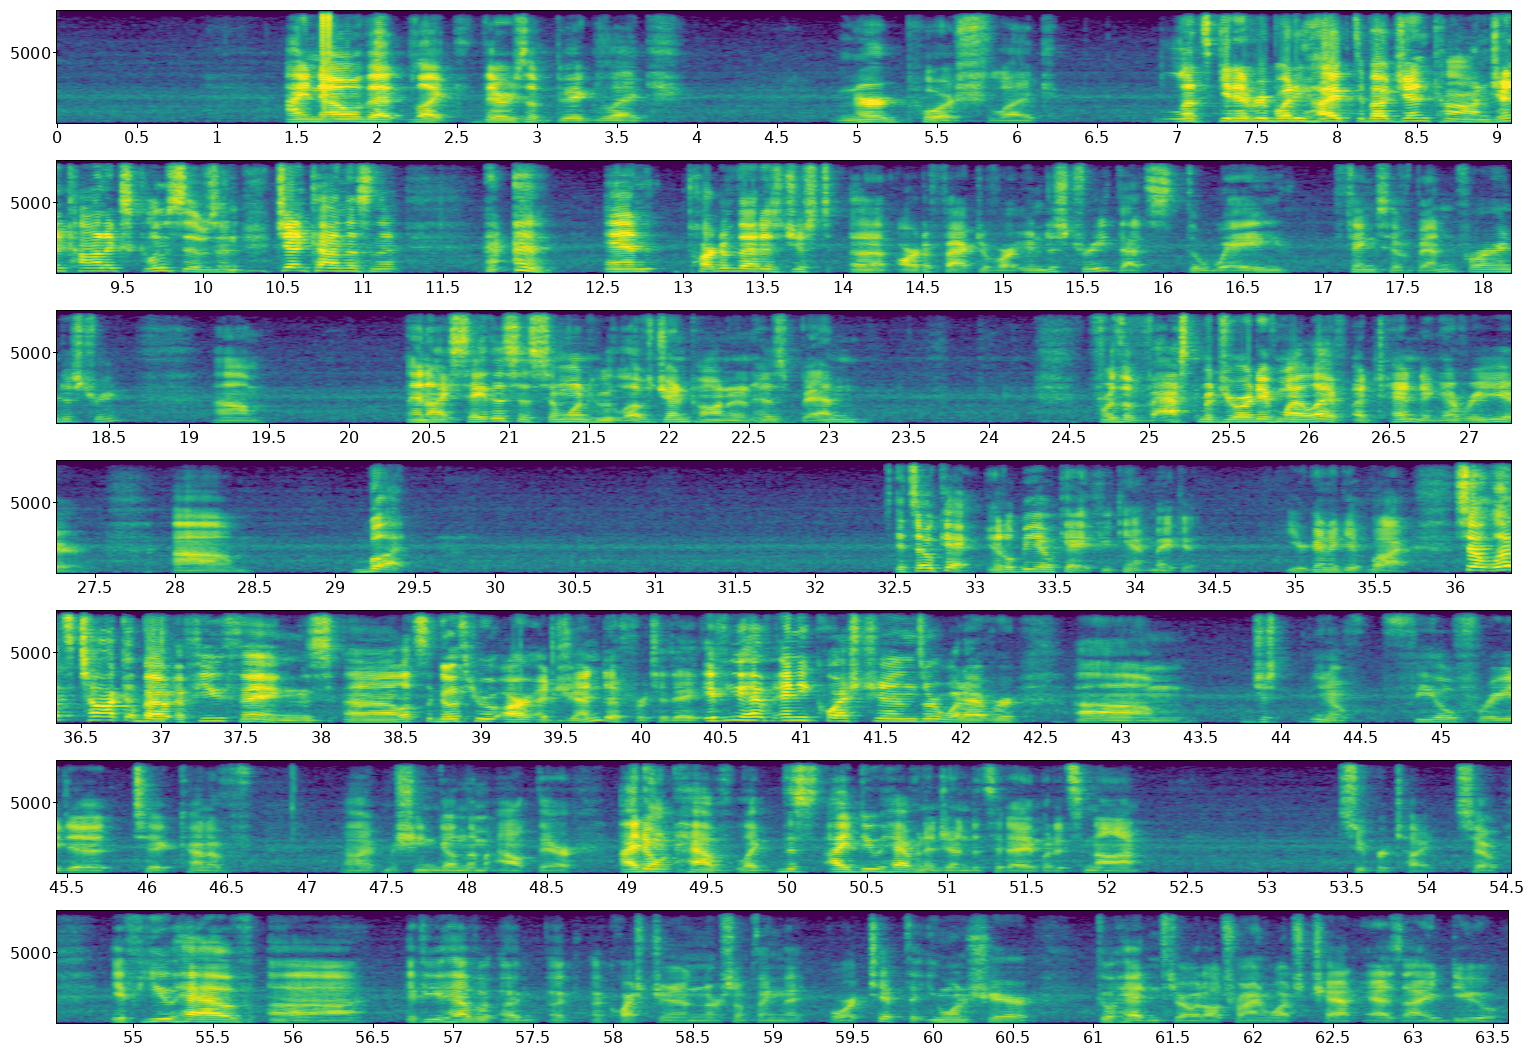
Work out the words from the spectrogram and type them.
I know that like there's a big like nerd push like let's get everybody hyped about Gen Con, Gen Con exclusives and Gen Con this and that. and part of that is just an artifact of our industry. That's the way things have been for our industry. Um, and I say this as someone who loves Gen Con and has been for the vast majority of my life attending every year. Um, but it's okay. It'll be okay if you can't make it. You're going to get by. So let's talk about a few things. Uh, let's go through our agenda for today. If you have any questions or whatever, um, just you know, feel free to to kind of uh, machine gun them out there. I don't have like this. I do have an agenda today, but it's not super tight. So if you have uh, if you have a, a, a, question or something that or a tip that you want to share, go ahead and throw it. I'll try and watch chat as I do.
